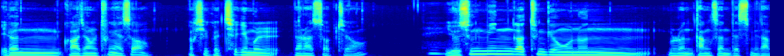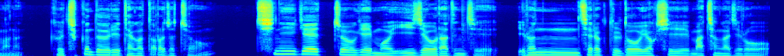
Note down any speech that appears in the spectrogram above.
이런 과정을 통해서 역시 그 책임을 면할 수 없죠. 네. 유승민 같은 경우는 물론 당선됐습니다만은 그 측근들이 대거 떨어졌죠. 친이계 쪽에 뭐 이재호라든지 이런 세력들도 역시 마찬가지로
